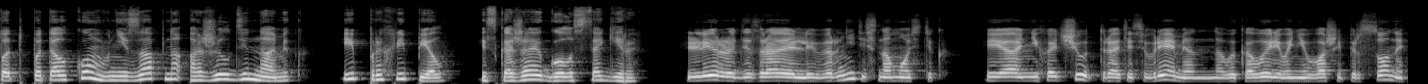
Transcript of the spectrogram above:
Под потолком внезапно ожил динамик и прохрипел, искажая голос Сагиры. «Лира Дизраэли, вернитесь на мостик. Я не хочу тратить время на выковыривание вашей персоны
